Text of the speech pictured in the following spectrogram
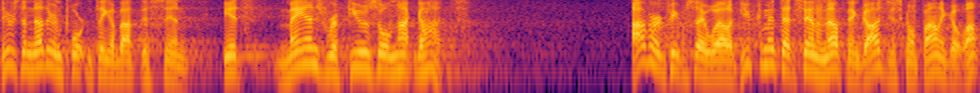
There's another important thing about this sin it's man's refusal, not God's. I've heard people say, well, if you commit that sin enough, then God's just going to finally go, I'm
